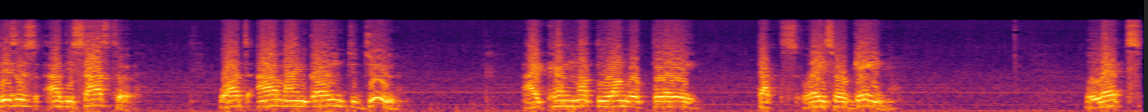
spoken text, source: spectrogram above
This is a disaster. What am I going to do? I can not longer play Tux Racer game. Let's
